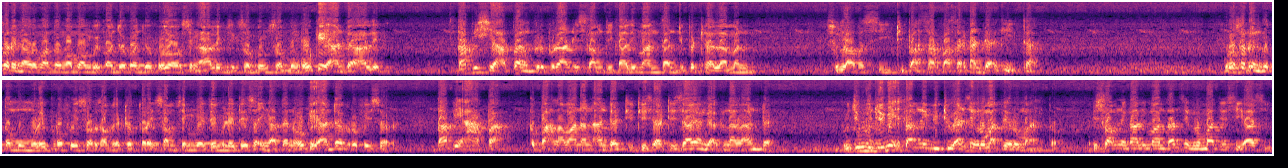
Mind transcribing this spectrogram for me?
sering ngomong ngomong ke konco-konco kalau sing alim sing sombong-sombong, oke anda alim. Tapi siapa yang berperan Islam di Kalimantan, di pedalaman Sulawesi, di pasar-pasar kan tidak kita. Kalau sering ketemu mulai profesor sampai dokter Islam sing melete-melete saya ingatan, oke anda profesor. Tapi apa kepahlawanan anda di desa-desa yang nggak kenal anda? Ujung-ujungnya Islam ini biduan sing rumah di Romanto. Islam di Kalimantan sing rumah di Siasi.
